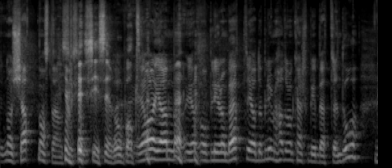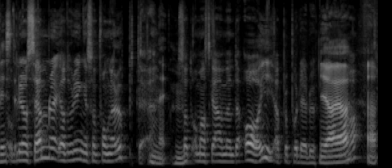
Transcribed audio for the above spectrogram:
någon chatt någonstans. liksom. Precis, en robot. Ja, ja, och blir de bättre, ja då blir, hade de kanske blivit bättre ändå. Visst. Och blir de sämre, ja då är det ingen som fångar upp det. Nej. Mm. Så att om man ska använda AI, apropå det du... Ja, ja. ja.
